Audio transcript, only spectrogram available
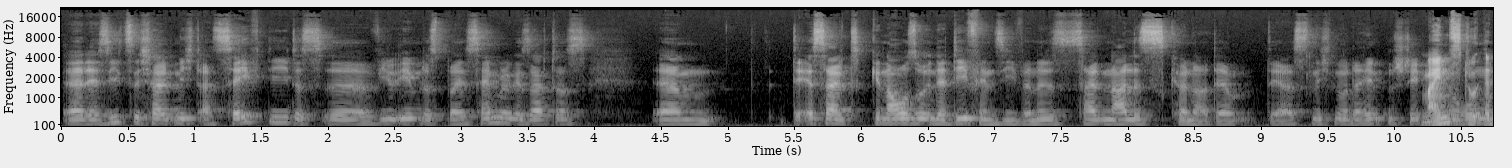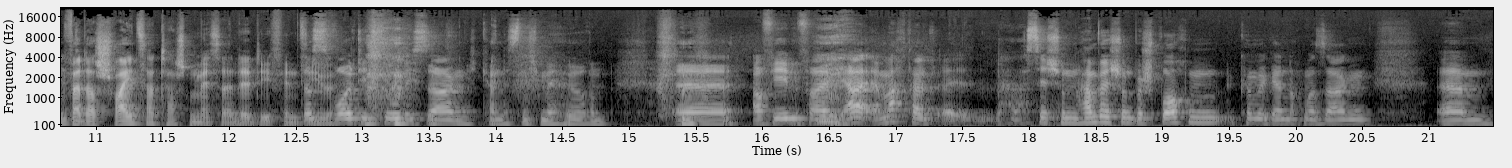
äh, der sieht sich halt nicht als Safety, das, äh, wie du eben das bei Samuel gesagt hast, ähm, der ist halt genauso in der Defensive. Ne? Das ist halt ein Alleskönner. Der, der ist nicht nur da hinten steht. Meinst du etwa das Schweizer Taschenmesser der Defensive? Das wollte ich so nicht sagen. Ich kann das nicht mehr hören. äh, auf jeden Fall, ja, er macht halt, äh, hast ja schon, haben wir schon besprochen, können wir gerne nochmal sagen, ähm,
